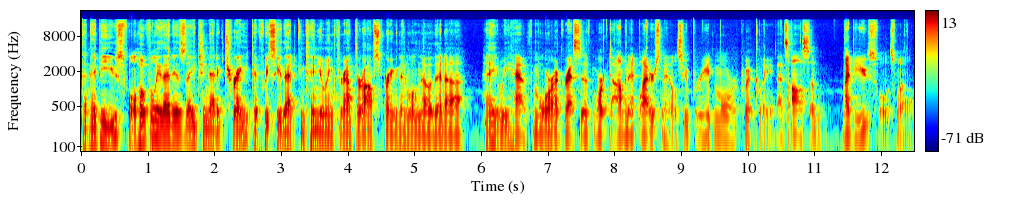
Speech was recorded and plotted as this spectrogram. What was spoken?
that may be useful. Hopefully that is a genetic trait. If we see that continuing throughout their offspring, then we'll know that, uh, hey, we have more aggressive, more dominant bladder snails who breed more quickly. That's awesome. Might be useful as well.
